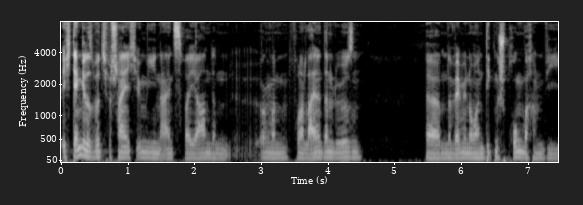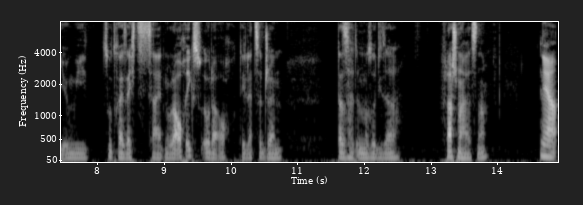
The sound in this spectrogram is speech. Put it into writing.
ich denke, das wird sich wahrscheinlich irgendwie in ein, zwei Jahren dann äh, irgendwann von alleine dann lösen. Ähm, dann werden wir nochmal einen dicken Sprung machen, wie irgendwie zu 360-Zeiten oder auch X oder auch die letzte Gen. Das ist halt immer so dieser Flaschenhals, ne? Ja.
